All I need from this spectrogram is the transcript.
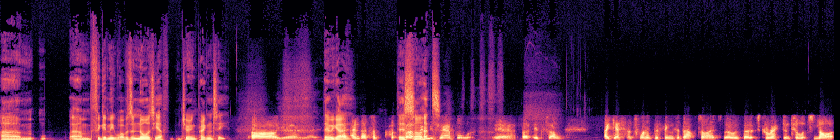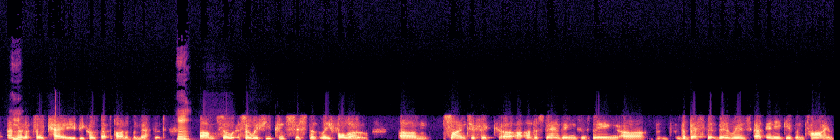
um, um, forgive me, what was it, nausea during pregnancy? Oh yeah, yeah. There we go. And, that's a There's perfect science. example. Yeah, but it's um, I guess that's one of the things about science, though, is that it's correct until it's not, and hmm. then it's okay because that's part of the method. Hmm. Um, so, so if you consistently follow um, scientific uh, understandings as being uh, the best that there is at any given time.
